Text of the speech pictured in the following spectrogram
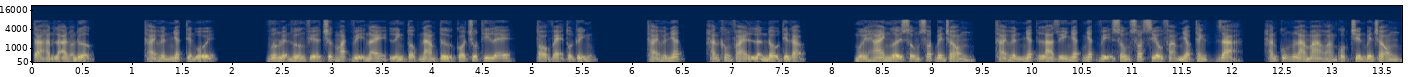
Ta hẳn là đoán được. Thái huyền nhất tiền bối. Vương luyện hướng phía trước mắt vị này linh tộc nam tử có chút thi lễ, tỏ vẻ tôn kính. Thái huyền nhất, hắn không phải lần đầu tiên gặp mười hai người sống sót bên trong, thái huyền nhất là duy nhất nhất vị sống sót siêu phàm nhập thánh giả, hắn cũng là ma hoàng cuộc chiến bên trong,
